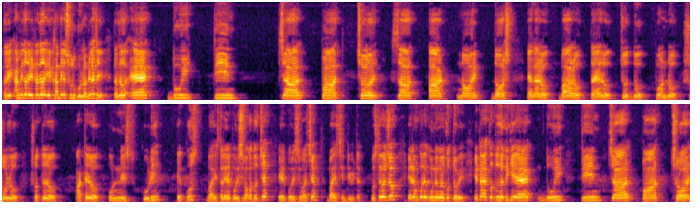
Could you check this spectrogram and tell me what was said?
তাহলে আমি ধরো এটা ধরো এখান থেকে শুরু করলাম, ঠিক আছে? তাহলে দেখো এক, দুই, তিন, চার, পাঁচ, ছয়, সাত, আট, নয়, দশ, এগারো, বারো, তেরো, চোদ্দ, পনেরো, ষোলো, সতেরো আঠেরো, উনিশ, কুড়ি, একুশ, বাইশ। তাহলে এর পরিসীমা কত হচ্ছে? এর পরিসীমা হচ্ছে বাইশ সেন্টিমিটার। বুঝতে পেরেছ? এরকম করে গুণে গুণে করতে হবে। এটা কত হয়ে দেখি? এক, দুই, তিন, চার, পাঁচ, ছয়,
